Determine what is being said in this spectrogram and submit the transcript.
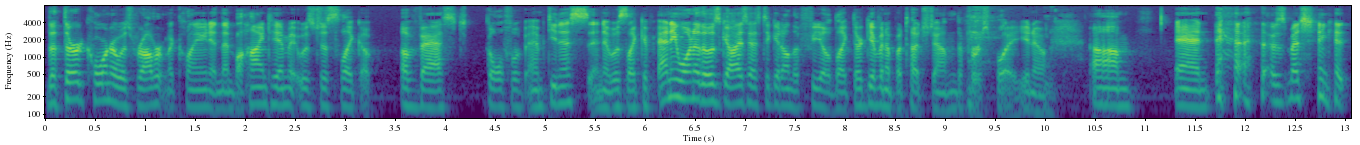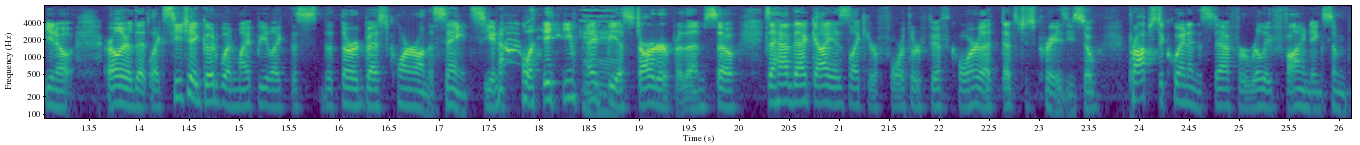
the third corner was Robert McClain, and then behind him it was just like a, a vast gulf of emptiness. And it was like if any one of those guys has to get on the field, like they're giving up a touchdown in the first play, you know. Um, and I was mentioning it, you know, earlier that like CJ Goodwin might be like the the third best corner on the Saints. You know, like he might mm-hmm. be a starter for them. So to have that guy as like your fourth or fifth corner, that that's just crazy. So props to Quinn and the staff for really finding some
